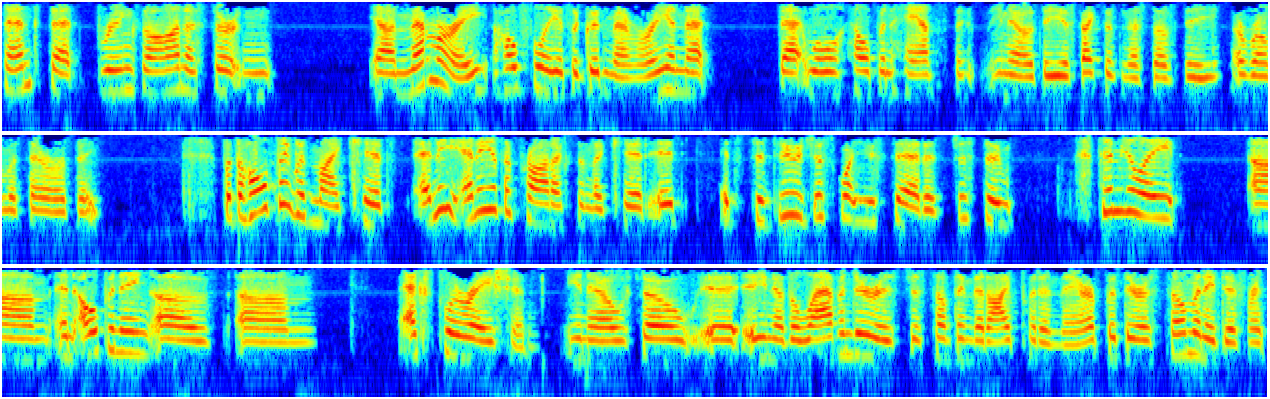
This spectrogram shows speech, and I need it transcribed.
scent that brings on a certain uh, memory, hopefully it's a good memory, and that that will help enhance the, you know, the effectiveness of the aromatherapy. But the whole thing with my kits, any, any of the products in the kit, it, it's to do just what you said. It's just to stimulate, um, an opening of, um, exploration, you know, so, uh, you know, the lavender is just something that I put in there, but there are so many different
